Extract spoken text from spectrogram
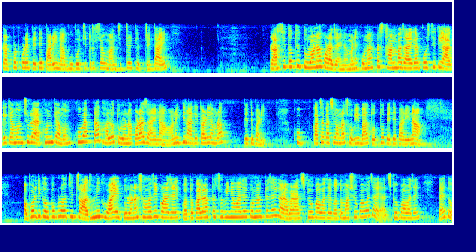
চটপট করে পেতে পারি না ভূবৈচিত্র সূচক মানচিত্রের ক্ষেত্রে, তাই রাশি তথ্যের তুলনা করা যায় না। মানে কোনো একটা স্থান বা জায়গার পরিস্থিতি আগে কেমন ছিল, এখন কেমন, খুব একটা ভালো তুলনা করা যায় না। অনেক দিন আগেকারই আমরা পেতে পারি। খুব কাছাকাছি আমরা ছবি বা তথ্য পেতে পারি না। অপরদিকে উপগ্রহ চিত্র আধুনিক হওয়ায় এর তুলনা সহজেই করা যায়। গতকালও একটা ছবি নেওয়া যায় কোনো একটা জায়গার, আবার আজকেও পাওয়া যায়, গত মাসেও পাওয়া যায়, আজকেও পাওয়া যায়, তাই তো?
